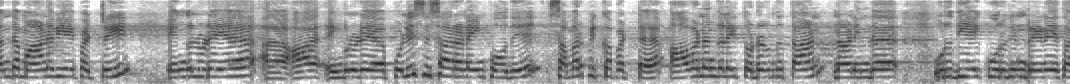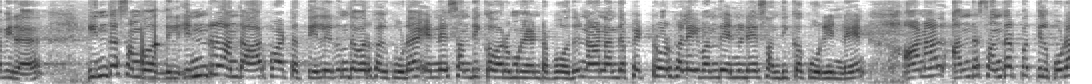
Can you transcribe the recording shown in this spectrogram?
அந்த மாணவியை பற்றி எங்களுடைய எங்களுடைய போலீஸ் விசாரணையின் போது சமர்ப்பிக்கப்பட்ட ஆவணங்களை தொடர்ந்து தான் நான் இந்த உறுதியை கூறுகின்றேனே தவிர இந்த சம்பவத்தில் இன்று அந்த ஆர்ப்பாட்டத்தில் இருந்தவர்கள் கூட என்னை சந்திக்க வர முயன்ற போது நான் அந்த பெற்றோர்களை வந்து என்னுடைய சந்திக்க கூறினேன் ஆனால் அந்த சந்தர்ப்பத்தில் கூட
